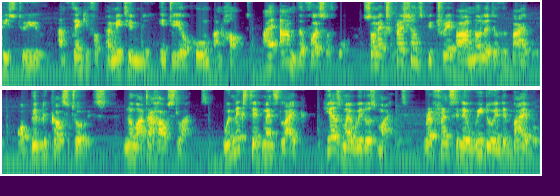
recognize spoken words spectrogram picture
peace to you, and thank you for permitting me into your home and heart. I am the voice of One. Some expressions betray our knowledge of the Bible or biblical stories, no matter how slight. We make statements like, Here's my widow's mite, referencing a widow in the Bible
